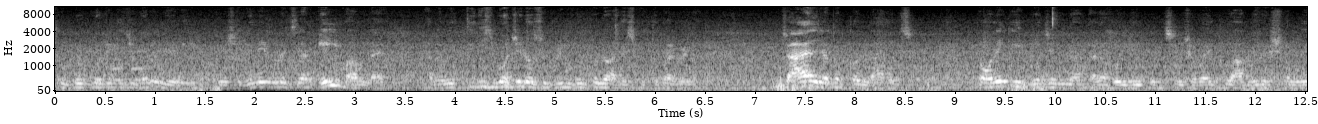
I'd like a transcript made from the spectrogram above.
সুপ্রিম কোর্টে কিছু তো সেখানেই বলেছিলাম এই মামলায় আগামী তিরিশ বছরেও সুপ্রিম কোর্ট কোনো আদেশ করতে পারবে না। ট্রায়াল যতক্ষণ না হচ্ছে, তো অনেকেই বোঝেন না, তারা হইলেই করছেন সবাই খুব আগ্রহের সঙ্গে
